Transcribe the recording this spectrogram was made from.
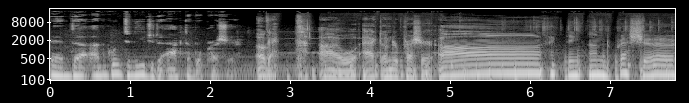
And uh, I'm going to need you to act under pressure. Okay, I will act under pressure. Uh, acting under pressure.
